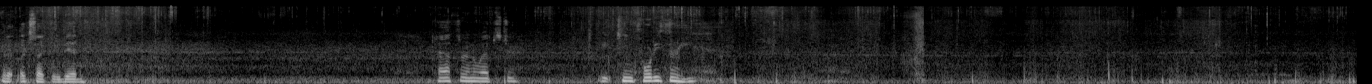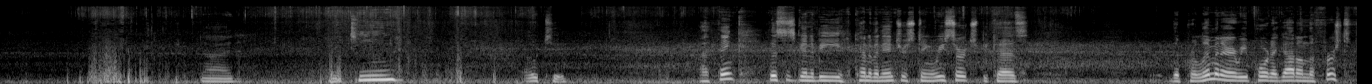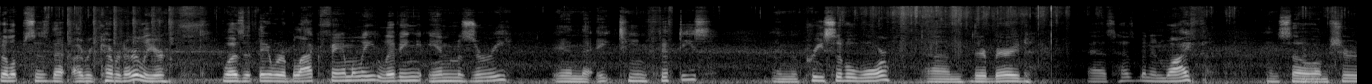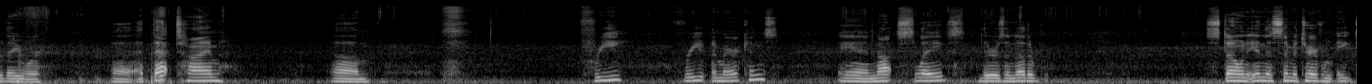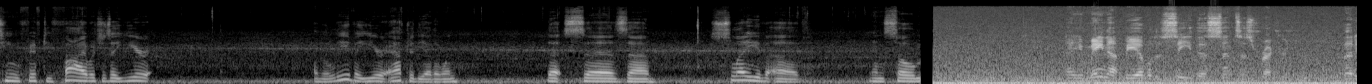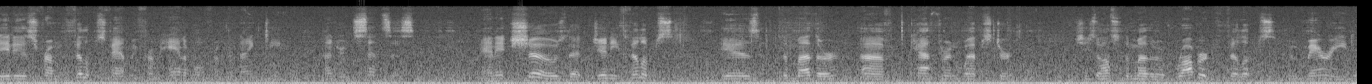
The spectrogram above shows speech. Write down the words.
But it looks like we did. Catherine Webster, 1843. Died 1802. I think this is going to be kind of an interesting research because the preliminary report I got on the first Phillipses that I recovered earlier was that they were a black family living in Missouri in the 1850s in the pre-Civil War. Um, they're buried as husband and wife, and so I'm sure they were uh, at that time um, free, free Americans and not slaves. There's another stone in the cemetery from 1855, which is a year, I believe, a year after the other one, that says uh, slave of. And so now you may not be able to see this census record, but it is from the Phillips family from Hannibal from the 1900 census. And it shows that Jenny Phillips is the mother of Catherine Webster. She's also the mother of Robert Phillips, who married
